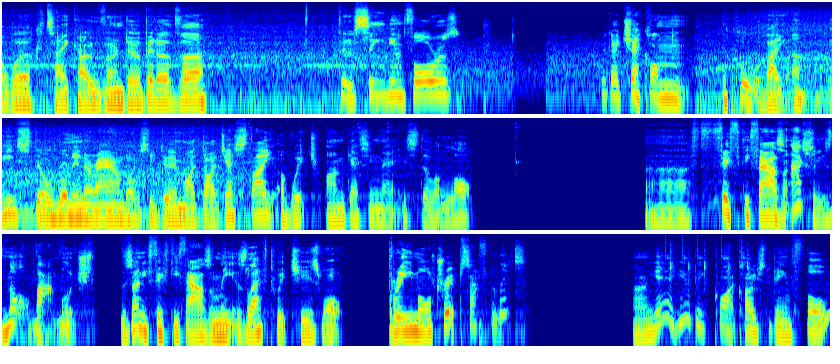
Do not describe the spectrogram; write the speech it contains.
A worker take over and do a bit of uh, bit of seeding for us. We go check on the cultivator. He's still running around, obviously doing my digestate, of which I'm guessing there is still a lot. Uh, 50,000. Actually, it's not that much. There's only 50,000 litres left, which is, what, three more trips after this? Uh, yeah, he'll be quite close to being full.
